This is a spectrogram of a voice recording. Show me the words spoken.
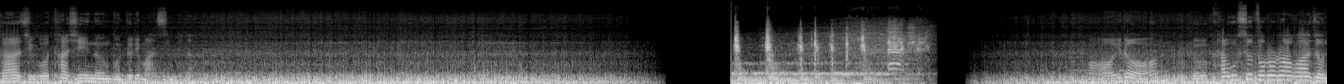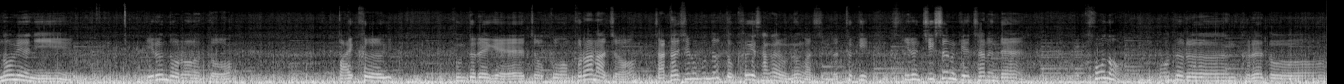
가지고 타시는 분들이 많습니다 도로라고 하죠. 노면이 이런 도로는 또 바이크 분들에게 조금 불안하죠. 잘 타시는 분들도 크게 상관이 없는 것 같습니다. 특히 이런 직선은 괜찮은데 코너 오늘은 그래도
